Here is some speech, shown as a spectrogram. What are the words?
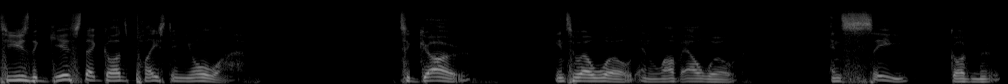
to use the gifts that God's placed in your life to go into our world and love our world and see God move.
